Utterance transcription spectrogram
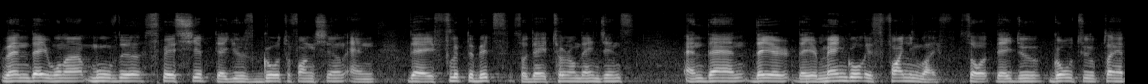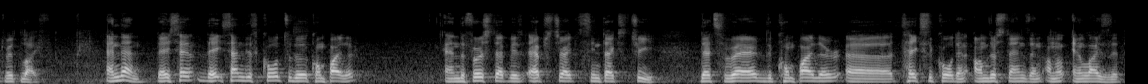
when they want to move the spaceship, they use go to function and they flip the bits, so they turn on the engines and then their, their main goal is finding life. So they do go to planet with life. And then they send, they send this code to the compiler. And the first step is abstract syntax tree. That's where the compiler uh, takes the code and understands and analyzes it.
